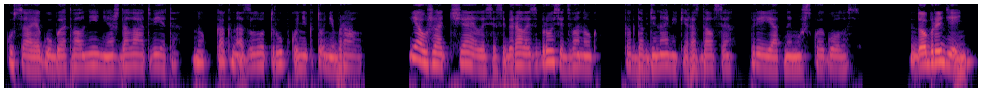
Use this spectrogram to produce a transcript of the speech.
Кусая губы от волнения, ждала ответа, но, как назло, трубку никто не брал. Я уже отчаялась и собиралась сбросить звонок, когда в динамике раздался приятный мужской голос. «Добрый день!»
